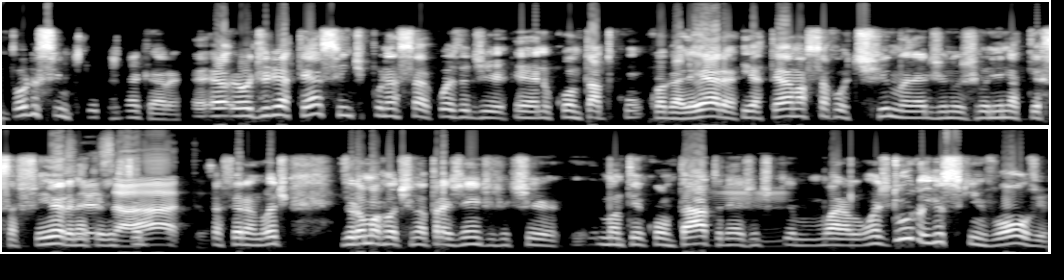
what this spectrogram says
em todos os sentidos, né, cara? É, Eu, eu diria até assim, tipo, nessa coisa de é, no contato com, com a galera e até a nossa rotina, né, de nos reunir na terça-feira, né? Exato. terça-feira à noite, virou uma rotina pra gente, a gente manter contato, né? A gente Uhum. que mora longe, tudo isso que envolve,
